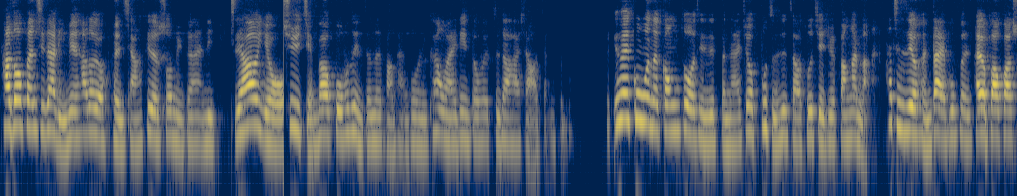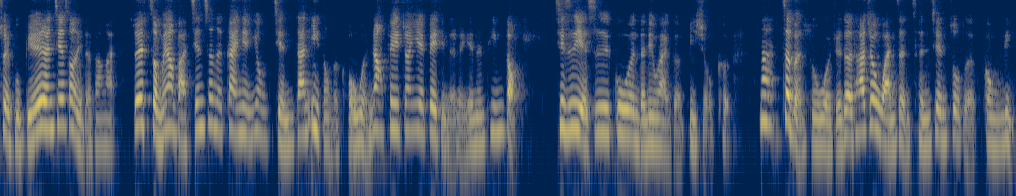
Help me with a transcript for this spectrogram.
他都分析在里面，他都有很详细的说明跟案例。只要有去简报过，或者你真的访谈过，你看完一定都会知道他想要讲什么。因为顾问的工作其实本来就不只是找出解决方案嘛，他其实有很大一部分还有包括说服别人接受你的方案。所以怎么样把艰深的概念用简单易懂的口吻，让非专业背景的人也能听懂，其实也是顾问的另外一个必修课。那这本书，我觉得它就完整呈现作者的功力。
